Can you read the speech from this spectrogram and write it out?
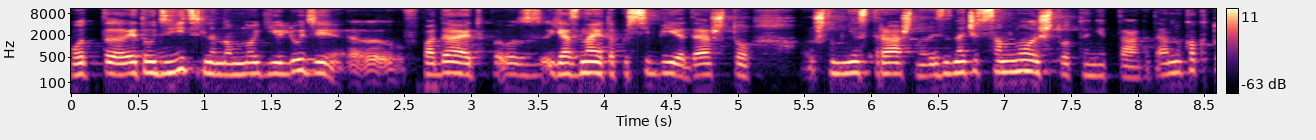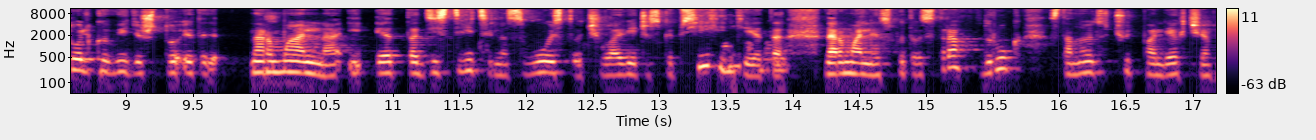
вот э, это удивительно, но многие люди э, впадают, я знаю это по себе, да, что, что мне страшно, значит, со мной что-то не так. Да? Но как только видишь, что это нормально, и это действительно свойство человеческой психики, это нормально испытывать страх, вдруг становится чуть полегче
